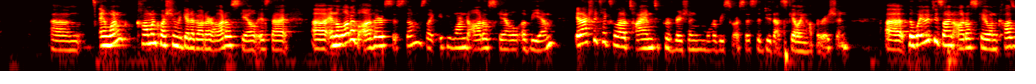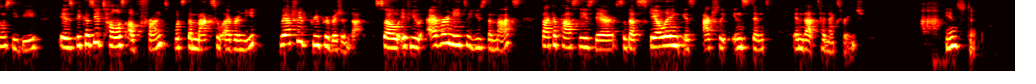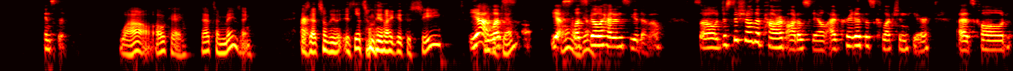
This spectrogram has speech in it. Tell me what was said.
Um, and one common question we get about our auto scale is that uh, in a lot of other systems, like if you wanted to auto scale a VM, it actually takes a lot of time to provision more resources to do that scaling operation. Uh, the way we've designed auto scale on Cosmos DB is because you tell us upfront what's the max you'll ever need, we actually pre-provision that. So if you ever need to use the max, that capacity is there so that scaling is actually instant in that 10x range. Instant. Instant. Wow. Okay, that's amazing. Is that something? Is that something that I get to see? Yeah. Let's. Yes. Oh let's God. go ahead and see a demo. So just to show the power of autoscale, I've created this collection here. Uh, it's called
